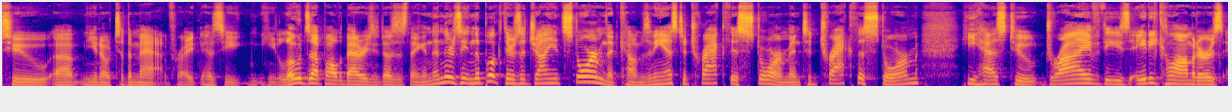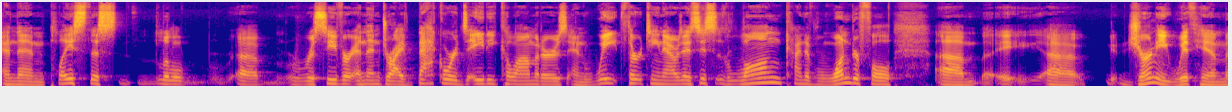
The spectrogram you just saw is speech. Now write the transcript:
to uh, you know to the Mav, right? As he he loads up all the batteries, he does his thing, and then there's in the book there's a giant storm that comes, and he has to track this storm, and to track the storm, he has to drive these 80 kilometers and then place this little uh, receiver and then drive backwards 80 kilometers and wait 13 hours. It's this long, kind of wonderful um, uh, journey with him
